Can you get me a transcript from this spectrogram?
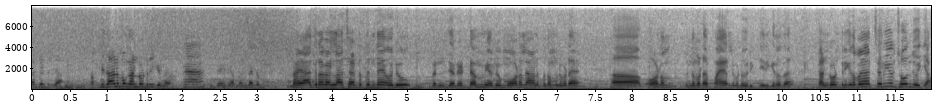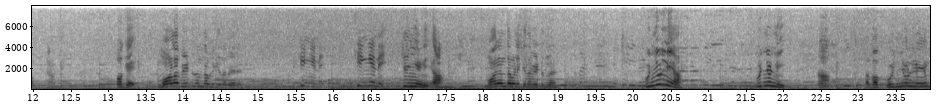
കണ്ടിട്ടില്ല. അപ്പം ഇതാണിപ്പോൾ കണ്ടോണ്ടിരിക്കുന്നത്. ശരി അപ്പൊ എന്തായാലും നയാഗ്ര വെള്ളച്ചാട്ടത്തിന്റെ ഒരു പിന്നെ ചെറിയ ഡമ്മി ഒരു മോഡലാണ് ഇപ്പൊ നമ്മളിവിടെ ഓണം നമ്മുടെ ഫയറിൽ ഇവിടെ ഒരുക്കിയിരിക്കുന്നത് കണ്ടുകൊണ്ടിരിക്കുന്നത് അപ്പോൾ ഞാൻ ചെറിയൊരു ചോദ്യം ചോദിക്കാം. ഓക്കെ മോളെ വീട്ടിൽ നിന്ന് വിളിക്കുന്ന പേര്? കിങ്ങിണി. കിങ്ങിണി. ആ മോനെന്താ വിളിക്കുന്ന വീട്ടിൽ നിന്ന്? കുഞ്ഞുണ്ണിയാ? കുഞ്ഞുണ്ണി. ആ. അപ്പോൾ കുഞ്ഞുണ്ണിയും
